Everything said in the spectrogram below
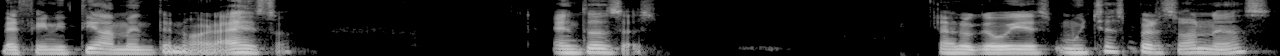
Definitivamente no era eso. Entonces, a lo que voy es, muchas personas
